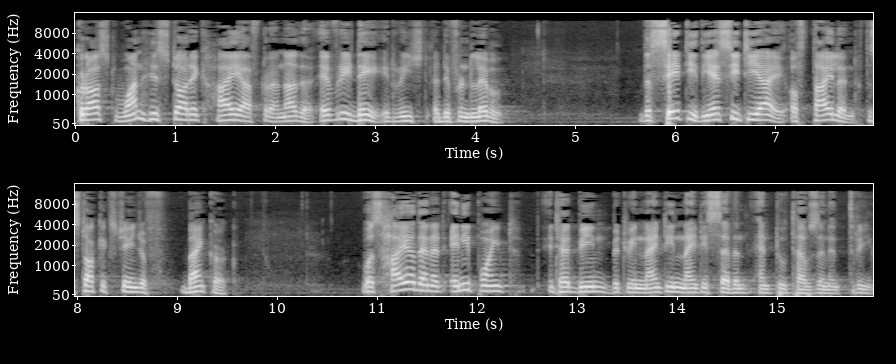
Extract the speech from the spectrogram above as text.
crossed one historic high after another. Every day it reached a different level. The SETI, the SCTI of Thailand, the stock exchange of Bangkok, was higher than at any point it had been between 1997 and 2003.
